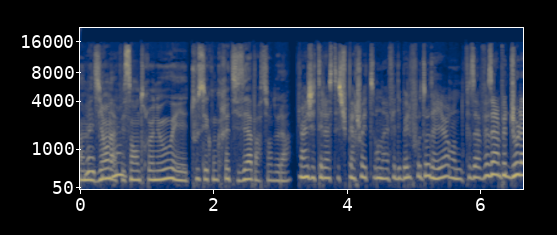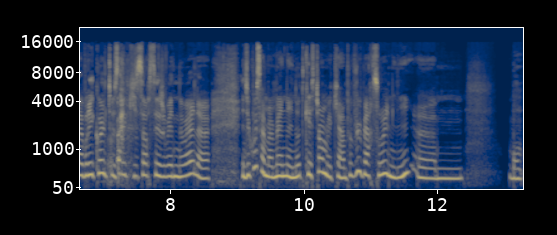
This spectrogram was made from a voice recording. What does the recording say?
Un Ouais, midi, on a fait ça entre nous et tout s'est concrétisé à partir de là. Ouais, j'étais là, c'était super chouette. On a fait des belles photos d'ailleurs. On faisait, faisait un peu de Joe la bricole, tu sais, qui sort ses jouets de Noël. euh. Et du coup, ça m'amène à une autre question, mais qui est un peu plus perso, Émilie. Euh, bon,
